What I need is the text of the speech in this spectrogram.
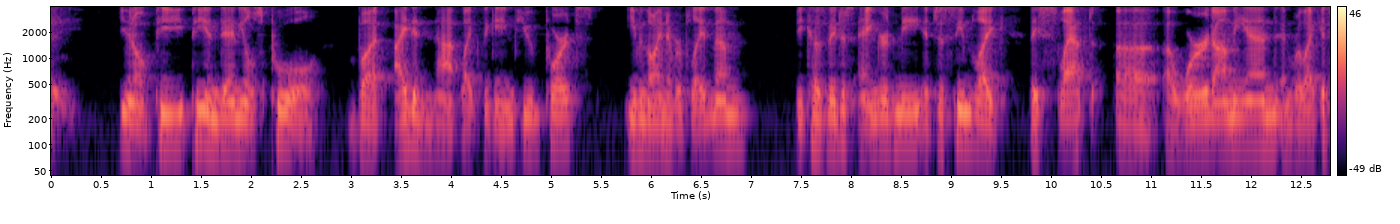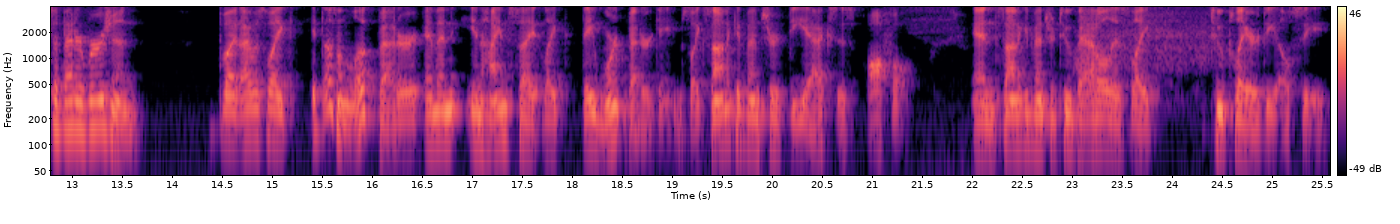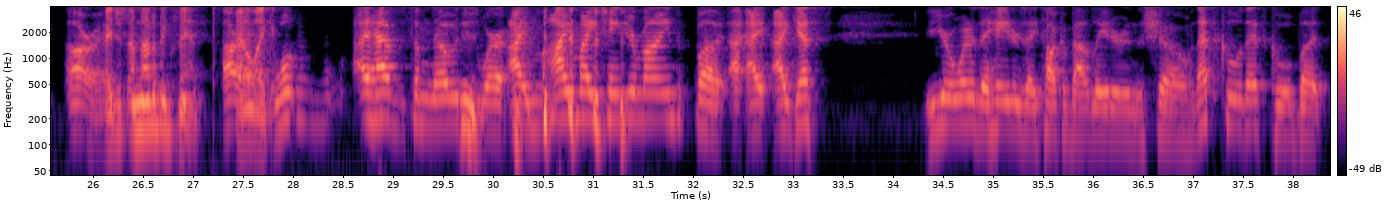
you know, P, P and Daniel's pool, but I did not like the GameCube ports, even though I never played them, because they just angered me. It just seemed like, they slapped a, a word on the end and were like, it's a better version. But I was like, it doesn't look better. And then in hindsight, like they weren't better games. Like Sonic Adventure DX is awful. And Sonic Adventure 2 Battle is like two player DLC. all right. I just, I'm not a big fan. All right. I don't like it. Hmm. Well, I have some notes where I I might change your mind, but I, I I guess you're one of the haters I talk about later in the show. That's cool. That's cool. But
